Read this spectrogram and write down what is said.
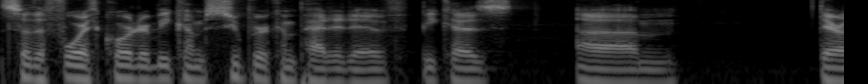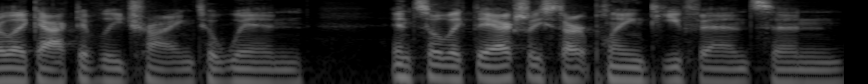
so the fourth quarter becomes super competitive because um they're like actively trying to win, and so like they actually start playing defense and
